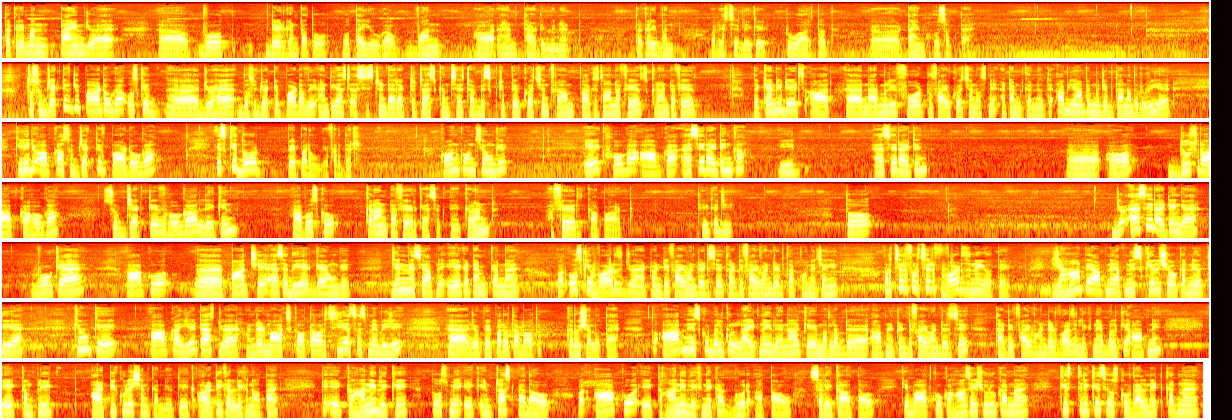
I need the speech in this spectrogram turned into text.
तकरीबन टाइम जो है आ, वो डेढ़ घंटा तो होता ही होगा one hour and thirty minute तकरीबन। और इससे लेके टू आवर तक टाइम हो सकता है। तो सब्जेक्टिव जो पार्ट होगा, उसके जो है the subjective part of the N T assistant director test consist of descriptive question from Pakistan affairs current affairs the candidates are normally four to five question उसने अटैम्प्ट करने होते हैं। अब यहाँ पे मुझे बताना ज़रूरी है कि ये जो आपका सब्जेक्टिव पार्ट होगा, इसके दो पेपर होंगे फर्दर कौन कौन से होंगे? एक होगा आपका ऐसे राइटिंग का, ई ऐसे राइटिंग और दूसरा आपका होगा सब्जेक्टिव होगा, लेकिन आप उसको करंट अफेयर कह सकते हैं करंट अफेयर का पार्ट ठीक है जी? तो जो ऐसे राइटिंग है, वो क्या है? आपको पाँच छः ऐसे दिए गए होंगे, जिनमें से आपने एक अटैम्प्ट करना है, और उसके वर्ड्स जो हैं ट्वेंटी फाइव हंड्रेड से थर्टी फाइव हंड्रेड तक होने चाहिए, और सिर्फ़ और सिर्फ़ वर्ड्स नहीं होते। यहाँ पे आपने अपनी स्किल शो करनी होती है, क्योंकि आपका ये टेस्ट जो है हंड्रेड मार्क्स का होता है और सीएसएस में भी ये जो पेपर होता है बहुत क्रूशल होता है। तो आपने इसको बिल्कुल लाइट नहीं लेना कि मतलब आपने 2500 से 3500 वर्ड्स लिखने बल्कि आपने एक कंप्लीट आर्टिकुलेशन करनी होती है। एक आर्टिकल लिखना होता है कि एक कहानी लिखें तो उसमें एक इंटरेस्ट पैदा हो और आपको एक कहानी लिखने का गुर आता हो, सलीका आता हो, कि बात को कहाँ से शुरू करना है, किस तरीके से उसको वेल नेट करना है,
